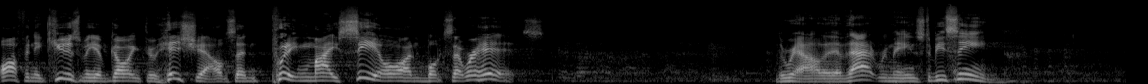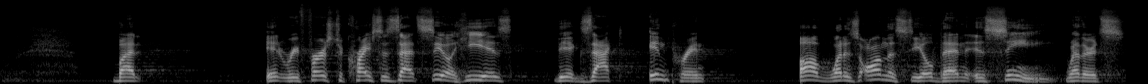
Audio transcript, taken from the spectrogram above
often accused me of going through his shelves and putting my seal on books that were his. The reality of that remains to be seen. But it refers to Christ as that seal. He is the exact imprint of what is on the seal then is seen, whether it's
